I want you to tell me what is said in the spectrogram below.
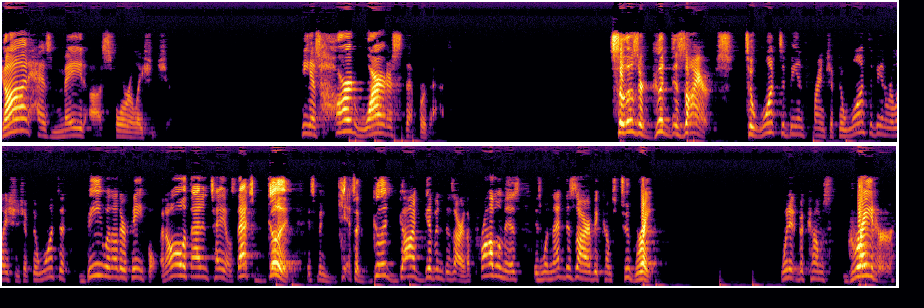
God has made us for relationship. He has hardwired us for that. So those are good desires to want to be in friendship, to want to be in relationship, to want to be with other people, and all that that entails. That's good. It's been it's a good God-given desire. The problem is is when that desire becomes too great. When it becomes greater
